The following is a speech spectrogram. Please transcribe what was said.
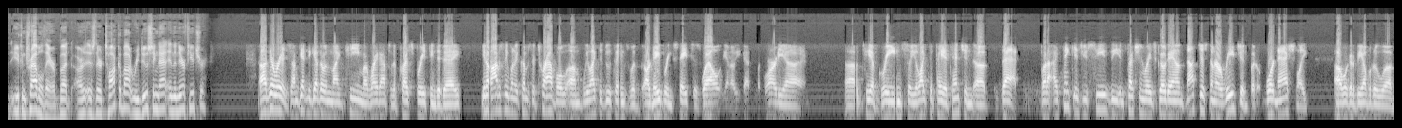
you can travel there, but are, is there talk about reducing that in the near future? Uh, there is. I'm getting together with my team uh, right after the press briefing today you know, obviously, when it comes to travel, um, we like to do things with our neighboring states as well. You know, you got LaGuardia and uh, TF Green, so you like to pay attention uh, to that. But I think as you see the infection rates go down, not just in our region, but more nationally, uh, we're going to be able to uh,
